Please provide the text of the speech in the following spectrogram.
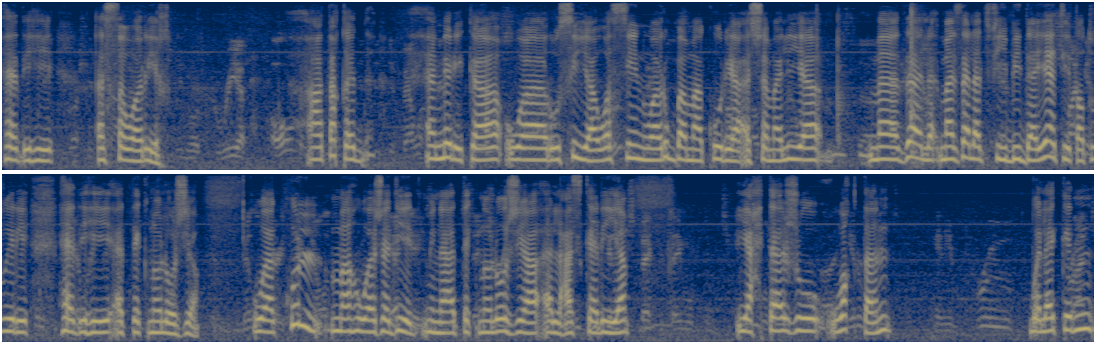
هذه الصواريخ. أعتقد أمريكا وروسيا والصين وربما كوريا الشمالية ما, زال ما زالت في بدايات تطوير هذه التكنولوجيا. وكل ما هو جديد من التكنولوجيا العسكرية يحتاج وقتا ولكن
